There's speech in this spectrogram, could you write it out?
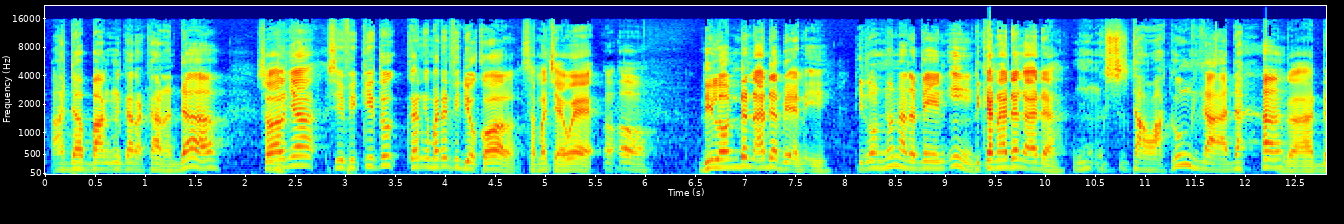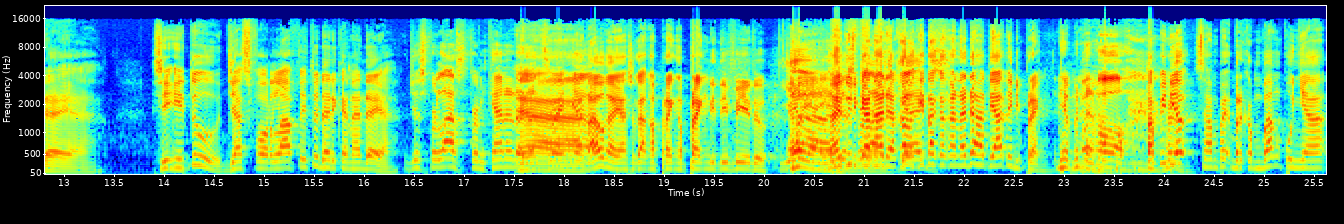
Ada Bank Negara Kanada. Soalnya si Vicky tuh kan kemarin video call sama cewek. Oh, oh. Di London ada BNI. Di London ada BNI. Di Kanada nggak ada? Setahu aku nggak ada. Nggak ada ya. Si itu Just for Love itu dari Kanada ya? Just for Laughs from Canada. Ya, that's right. yeah. tahu nggak yang suka ngeprank ngeprank di TV itu? Yeah, Oh, iya, iya. Nah itu Just di Kanada. Kalau gags. kita ke Kanada hati-hati di prank. Dia bener. Oh, Tapi dia sampai berkembang punya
